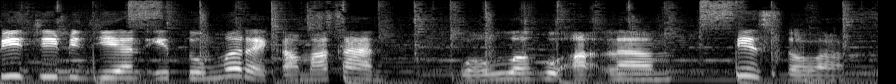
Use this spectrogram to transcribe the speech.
biji-bijian itu mereka makan. Wallahu a'lam bishawab.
